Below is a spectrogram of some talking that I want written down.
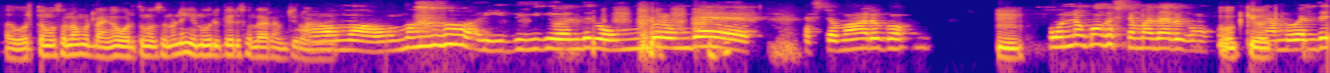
அது ஒருத்தவங்க சொல்ல மாட்டாங்க. ஒருத்தவங்க சொன்னோன்னே நூறு பேர் சொல்ல ஆரம்பிச்சிருவாங்க. ஆமா ஆமா. இது இது வந்து ரொம்ப ரொம்ப கஷ்டமா இருக்கும். பொண்ணுக்கும் கஷ்டமா தான் இருக்கும். நம்ம வந்து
